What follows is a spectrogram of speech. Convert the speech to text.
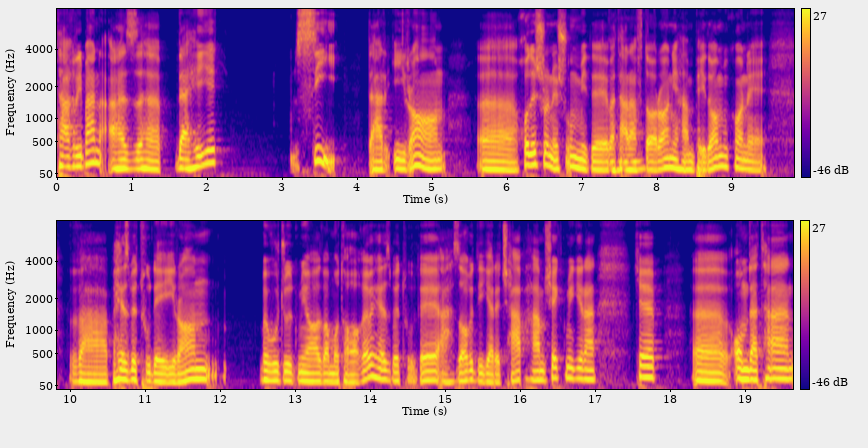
تقریبا از دهه سی در ایران خودش رو نشون میده و طرفدارانی هم پیدا می‌کنه و حزب توده ایران به وجود میاد و متعاقب حزب توده احزاب دیگر چپ هم شکل می‌گیرن که عمدتا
